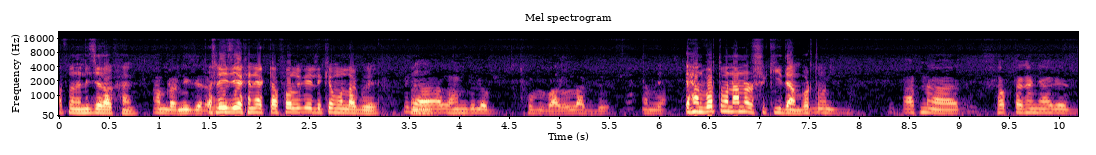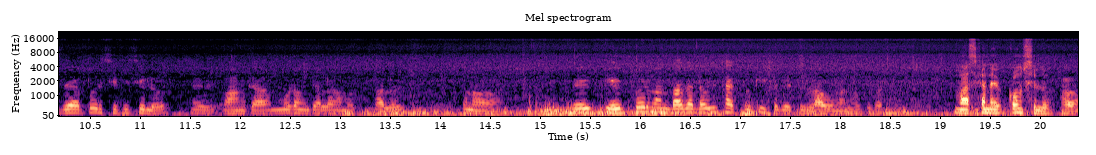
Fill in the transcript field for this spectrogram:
আপনারা নিজেরাও খান? আমরা নিজেরা আসলে যে এখানে একটা ফল গেলে কেমন লাগবে? এটা আলহামদুলিল্লাহ খুবই ভালো লাগবে। আমরা এখন বর্তমান আনারসের কি দাম? বর্তমান আপনার সপ্তাহখানি আগে যে পরিস্থিতি ছিল ওখানকার মোটামুটি আল্লাহর মত ভালো কোনো এই এই পরিমাণ বাজারটা যদি থাকতো কৃষক একটু লাভবান হতে পারতো মাঝখানে কম ছিল? হ্যাঁ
